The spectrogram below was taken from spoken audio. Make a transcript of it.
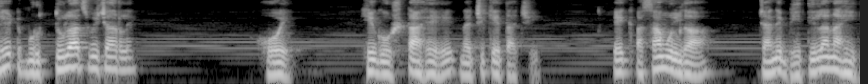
थेट मृत्यूलाच विचारले. होय ही गोष्ट आहे नचिकेताची. एक असा मुलगा ज्याने भीतीला नाही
